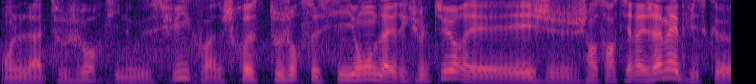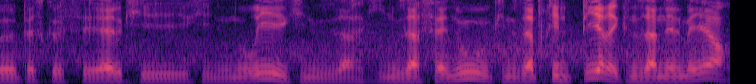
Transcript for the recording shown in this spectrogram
On l'a toujours qui nous suit. Je creuse toujours ce sillon de l'agriculture et, et je- j'en sortirai jamais, puisque, parce que c'est elle qui, qui nous nourrit et qui nous, a, qui nous a fait nous, qui nous a pris le pire et qui nous a amené le meilleur.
